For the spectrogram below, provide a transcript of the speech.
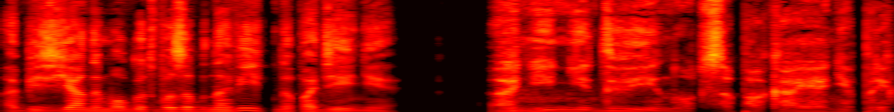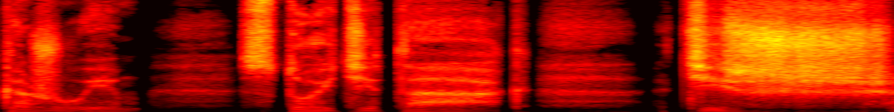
Обезьяны могут возобновить нападение». «Они не двинутся, пока я не прикажу им. Стойте так, тише!»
